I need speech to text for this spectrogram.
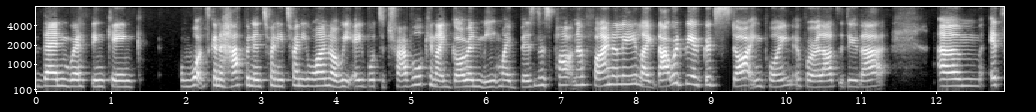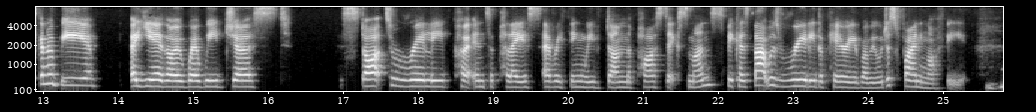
then we're thinking what's going to happen in 2021 are we able to travel? Can i go and meet my business partner finally? Like that would be a good starting point if we're allowed to do that. Um it's going to be a year though where we just start to really put into place everything we've done the past 6 months because that was really the period where we were just finding our feet mm-hmm.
